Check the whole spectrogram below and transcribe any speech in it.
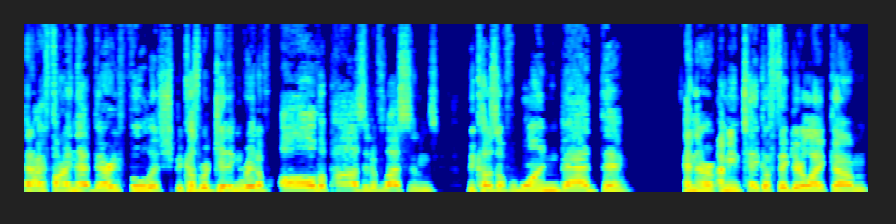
And I find that very foolish because we're getting rid of all the positive lessons because of one bad thing. And there, I mean, take a figure like um,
